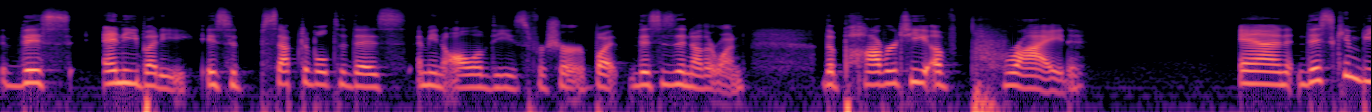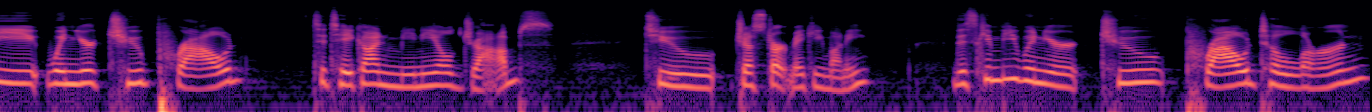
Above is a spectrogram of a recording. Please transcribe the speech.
this anybody is susceptible to this. I mean, all of these for sure, but this is another one the poverty of pride. And this can be when you're too proud to take on menial jobs to just start making money. This can be when you're too proud to learn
